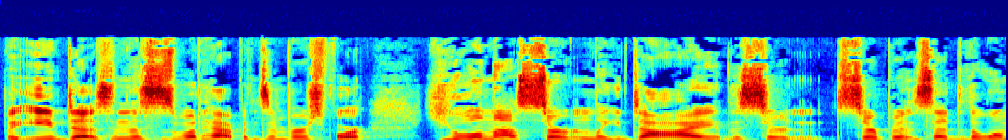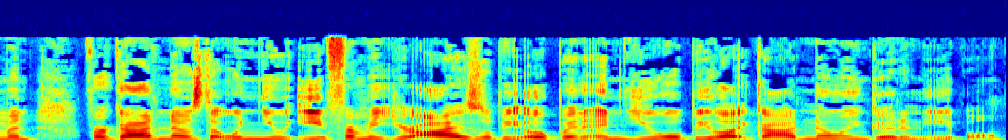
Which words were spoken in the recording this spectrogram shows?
But Eve does, and this is what happens in verse 4. You will not certainly die, the serpent said to the woman, for God knows that when you eat from it, your eyes will be open, and you will be like God, knowing good and evil.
